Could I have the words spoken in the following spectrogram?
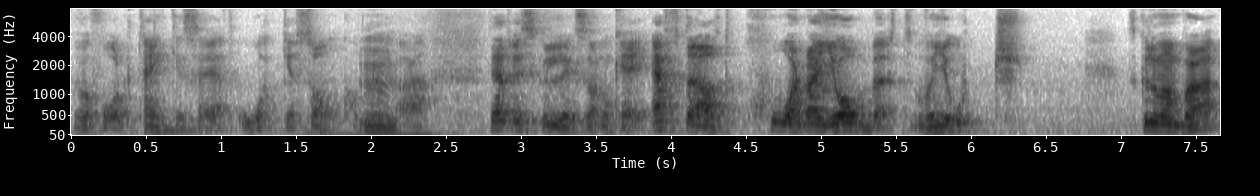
vad folk tänker sig att Åkesson kommer mm. att göra. Det är att vi skulle liksom, okej, okay, efter allt hårda jobbet var gjort skulle man bara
